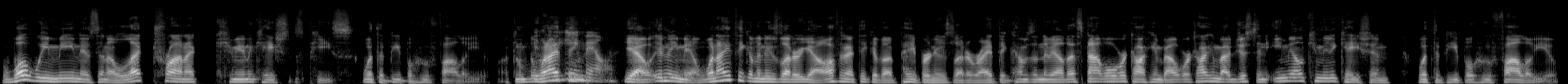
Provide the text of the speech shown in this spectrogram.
what we mean is an electronic communications piece with the people who follow you. Okay? When I think email. Yeah, an email. When I think of a newsletter, yeah, often I think of a paper newsletter, right? That comes in the mail. That's not what we're talking about. We're talking about just an email communication with the people who follow you.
